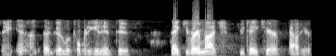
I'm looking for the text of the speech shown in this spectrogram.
C, isn't a good one for me to get into. Thank you very much. You take care out here.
